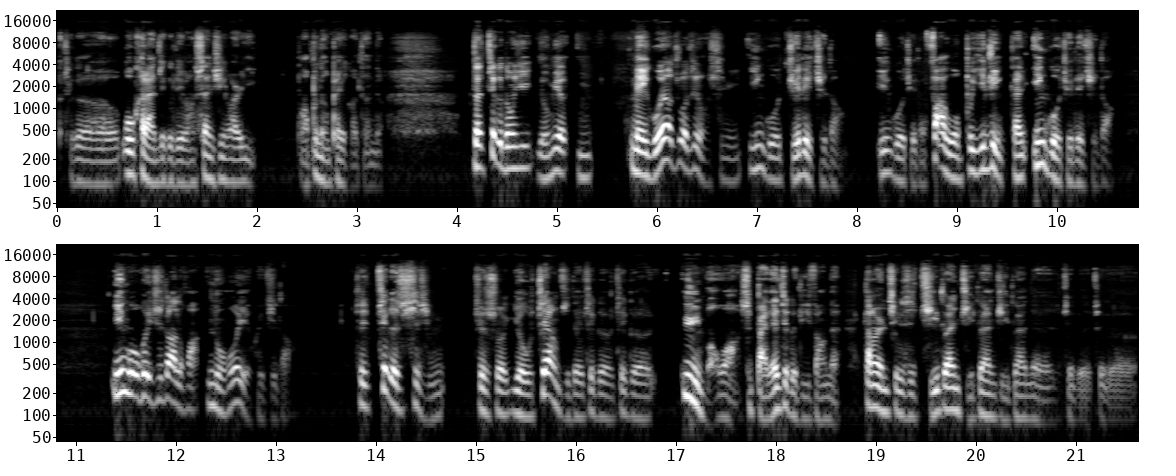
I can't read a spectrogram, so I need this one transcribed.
这个乌克兰这个地方三心二意啊，不能配合等等。但这个东西有没有？嗯，美国要做这种事情，英国绝对知道，英国觉得法国不一定，但英国绝对知道。英国会知道的话，挪威也会知道。所以这个事情就是说有这样子的这个这个预谋啊，是摆在这个地方的。当然，这个是极端极端极端的这个这个，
